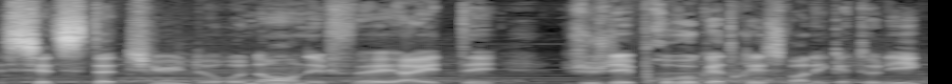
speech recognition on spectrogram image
Cette statue de Renan, en effet, a été jugée provocatrice par les catholiques.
